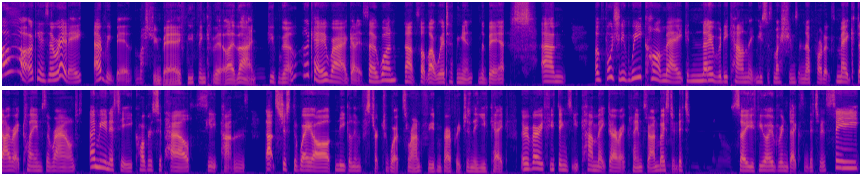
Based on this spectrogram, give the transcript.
"Oh, okay." So really, every beer is a mushroom beer if you think of it like that. People go, oh, "Okay, right, I get it." So one, that's not that we're tapping into the beer. Um, unfortunately, we can't make. Nobody can that uses mushrooms in their products make direct claims around immunity, cognitive health, sleep patterns. That's just the way our legal infrastructure works around food and beverage in the UK. There are very few things that you can make direct claims around, most of mm. vitamins and minerals. So if you over index in vitamin C,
